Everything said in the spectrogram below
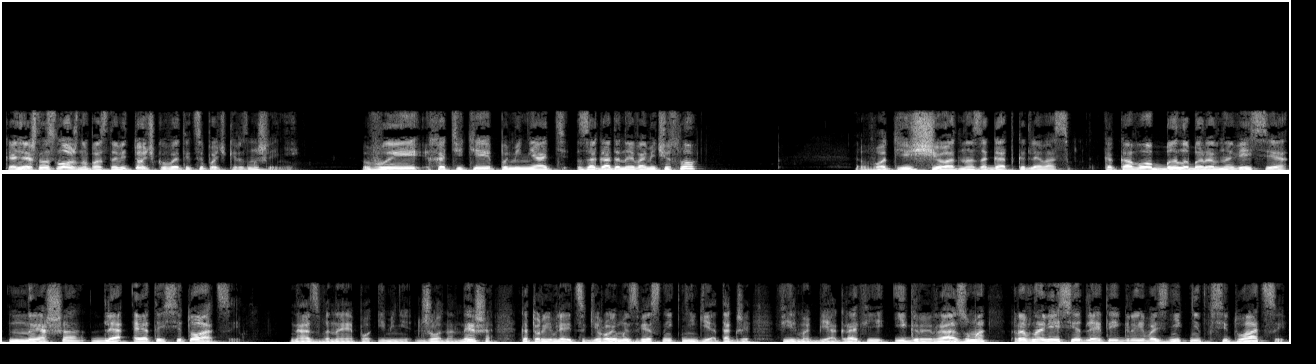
Конечно, сложно поставить точку в этой цепочке размышлений. Вы хотите поменять загаданное вами число? Вот еще одна загадка для вас. Каково было бы равновесие Нэша для этой ситуации? Названное по имени Джона Нэша, который является героем известной книги, а также фильма биографии «Игры разума», равновесие для этой игры возникнет в ситуации,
